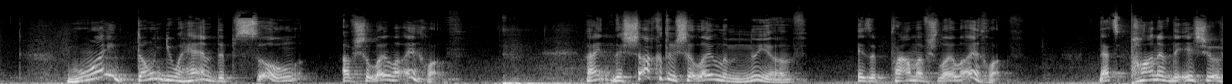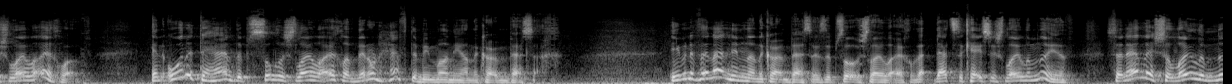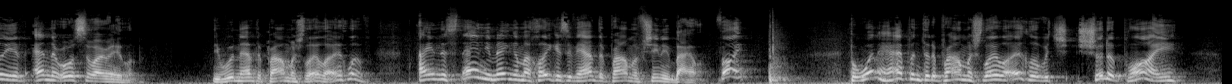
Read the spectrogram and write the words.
Why don't you have the psul of Shalayla Echlav? Right? The Shachatu Shalayla Nuyav is a problem of Shloila Eichlav. That's part of the issue of Shloila Eichlav. In order to have the Psul of Shloila Eichlav, they don't have to be money on the carbon Pesach. Even if they're not named on the carbon Pesach, it's the Psul of Shloila Eichlav. That, that's the case of Shloila Mnuyev. So now they're Shloila Mnuyev and they're also Arelim. You wouldn't have the problem of Shloila Eichlav. I understand you're making a machlekes if you have the problem of Shini Bailam. Fine. But what happened to the problem of Shloila Eichlav, which should apply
